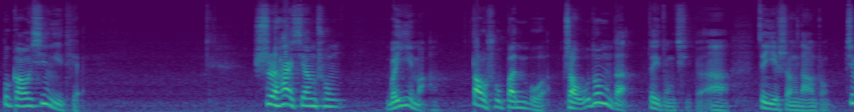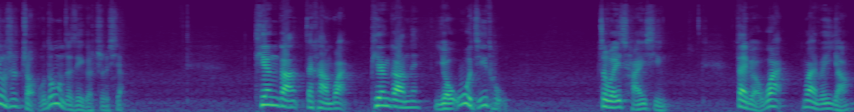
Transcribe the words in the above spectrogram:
不高兴一天。四害相冲为一马。到处奔波、走动的这种情啊，这一生当中就是走动的这个志向。天干再看外，天干呢有戊己土，这为财星，代表外，外为阳，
